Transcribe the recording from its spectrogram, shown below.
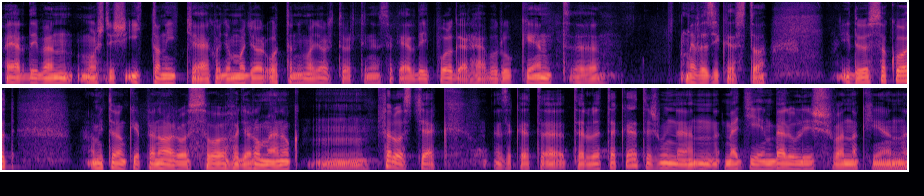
Erdélyben most is így tanítják, hogy a magyar, ottani magyar történészek Erdély polgárháborúként nevezik ezt a időszakot, ami tulajdonképpen arról szól, hogy a románok mm, felosztják ezeket a területeket, és minden megyén belül is vannak ilyen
